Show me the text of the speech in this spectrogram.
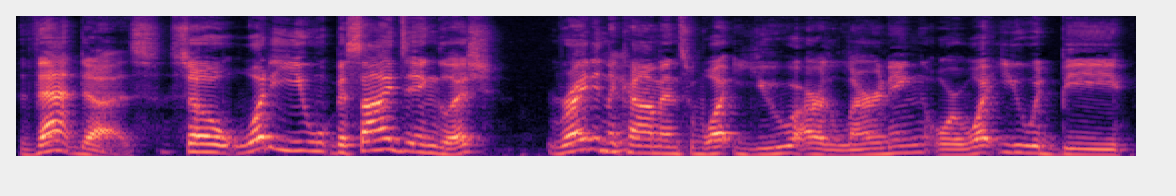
That does. So what do you besides English? Write in the comments what you are learning or what you would be.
